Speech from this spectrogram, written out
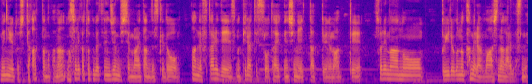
メニューとしてあったのかな？まあ、それが特別に準備してもらえたんですけど、なんで二人でそのピラティスを体験しに行ったっていうのもあって、それもあの、Vlog のカメラを回しながらですね、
